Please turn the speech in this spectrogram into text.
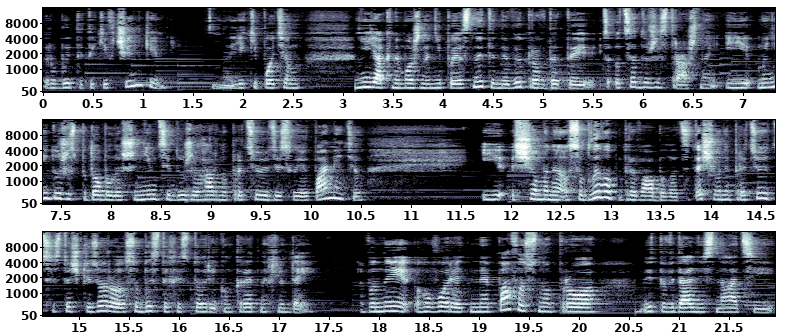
робити такі вчинки, які потім. Ніяк не можна ні пояснити, ні виправдати. Оце дуже страшно. І мені дуже сподобалося, що німці дуже гарно працюють зі своєю пам'яттю. І що мене особливо привабило, це те, що вони працюють з точки зору особистих історій конкретних людей. Вони говорять не пафосно про відповідальність нації,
